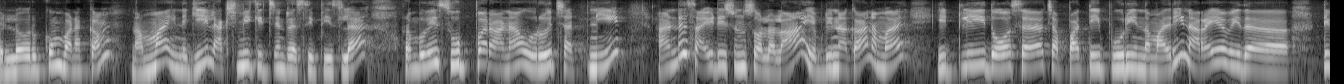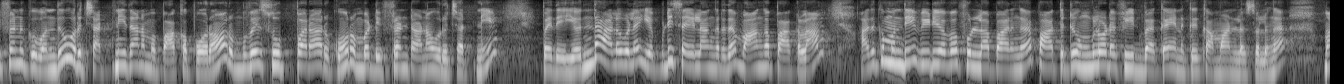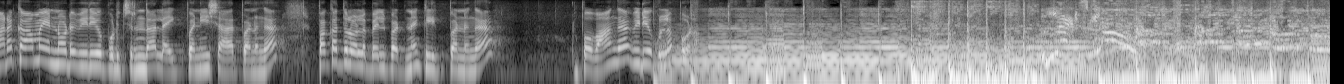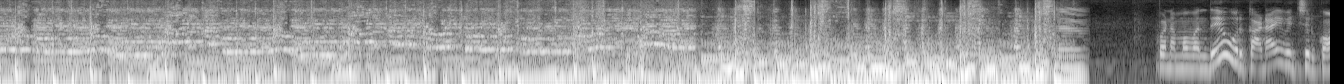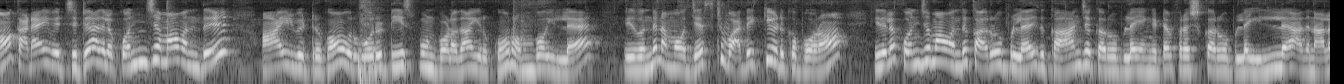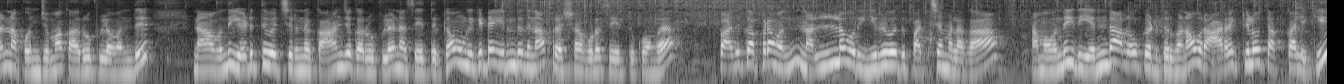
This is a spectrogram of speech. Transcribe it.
எல்லோருக்கும் வணக்கம். நம்ம இன்னைக்கு லக்ஷ்மி கிச்சன் ரெசிபீஸில் ரொம்பவே சூப்பரான ஒரு சட்னி அண்டு சைடிஷ்னு சொல்லலாம். எப்படின்னாக்கா நம்ம இட்லி தோசை சப்பாத்தி பூரி இந்த மாதிரி நிறைய வித டிஃபனுக்கு வந்து ஒரு சட்னி தான் நம்ம பார்க்க போகிறோம் ரொம்பவே சூப்பராக இருக்கும். ரொம்ப டிஃப்ரெண்ட்டான ஒரு சட்னி. இப்போ இதை எந்த அளவில் எப்படி செய்யலாங்கிறத வாங்க பார்க்கலாம். அதுக்கு முந்தைய வீடியோவை ஃபுல்லாக பாருங்கள் பார்த்துட்டு உங்களோட ஃபீட்பேக்கை எனக்கு கமெண்டில் சொல்லுங்கள் மறக்காமல் என்னோடய வீடியோ பிடிச்சிருந்தா லைக் பண்ணி ஷேர் பண்ணுங்கள் பக்கத்தில் உள்ள பெல் பட்டனை கிளிக் பண்ணுங்கள் இப்போ வாங்க வீடியோக்குள்ளே போகலாம் இப்போ நம்ம வந்து ஒரு கடாய் வச்சுருக்கோம். கடாய் வச்சுட்டு அதில் கொஞ்சமாக வந்து ஆயில் விட்டுருக்கோம். ஒரு ஒரு டீஸ்பூன் போல தான் இருக்கும். ரொம்ப இல்லை. இது வந்து நம்ம ஜஸ்ட் வதக்கி எடுக்க போகிறோம் இதில் கொஞ்சமாக வந்து கருவேப்பிலை இது காஞ்ச கருவேப்பிலை எங்கிட்ட ஃப்ரெஷ் கருவேப்பிலை இல்லை. அதனால் நான் கொஞ்சமாக கருவேப்பிலை வந்து நான் வந்து எடுத்து வச்சுருந்த காஞ்ச கருவேப்பிலை நான் சேர்த்துருக்கேன். உங்ககிட்ட இருந்ததுன்னா ஃப்ரெஷ்ஷாக கூட சேர்த்துக்கோங்க. இப்போ அதுக்கப்புறம் வந்து நல்ல ஒரு இருபது பச்சை மிளகாய் நம்ம வந்து இது எந்த அளவுக்கு எடுத்துருக்கோன்னா ஒரு அரை கிலோ தக்காளிக்கு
